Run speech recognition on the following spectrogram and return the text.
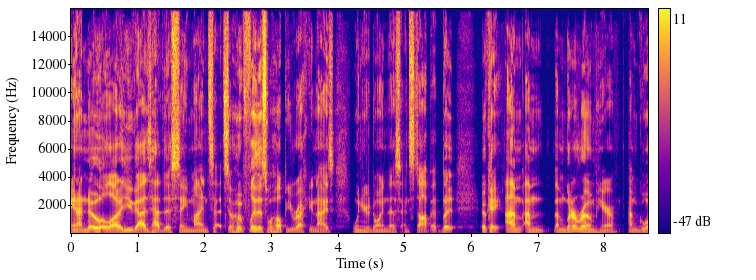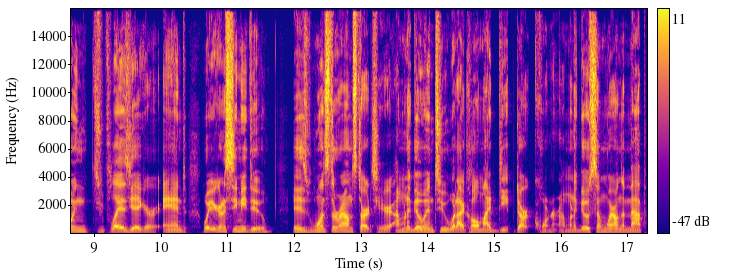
And I know a lot of you guys have this same mindset. So hopefully this will help you recognize when you're doing this and stop it. But okay, I'm I'm I'm going to roam here. I'm going to play as Jaeger and what you're going to see me do is once the round starts here, I'm going to go into what I call my deep dark corner. I'm going to go somewhere on the map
